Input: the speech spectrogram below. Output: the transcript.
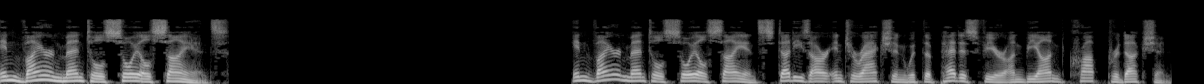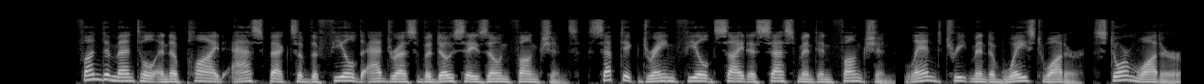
Environmental soil science Environmental soil science studies our interaction with the pedosphere on beyond crop production. Fundamental and applied aspects of the field address Vadose zone functions, septic drain field site assessment and function, land treatment of wastewater, stormwater,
